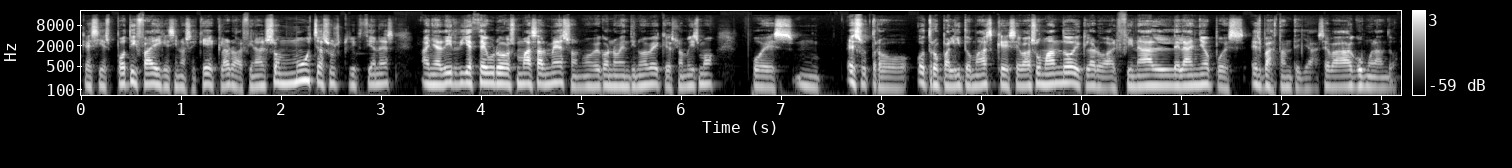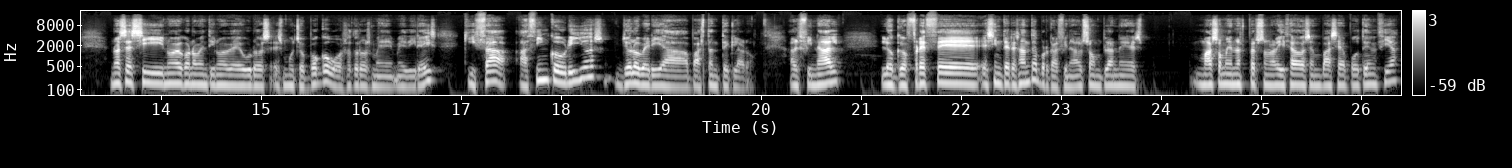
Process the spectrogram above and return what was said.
que si Spotify, que si no sé qué, claro, al final son muchas suscripciones, añadir 10 euros más al mes o 9,99, que es lo mismo, pues mm, es otro, otro palito más que se va sumando y claro, al final del año pues es bastante ya, se va acumulando. No sé si 9,99 euros es mucho poco, vosotros me, me, diréis, quizá a 5 eurillos yo lo vería bastante claro. Al final lo que ofrece es interesante porque al final son planes más o menos personalizados en base a potencia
